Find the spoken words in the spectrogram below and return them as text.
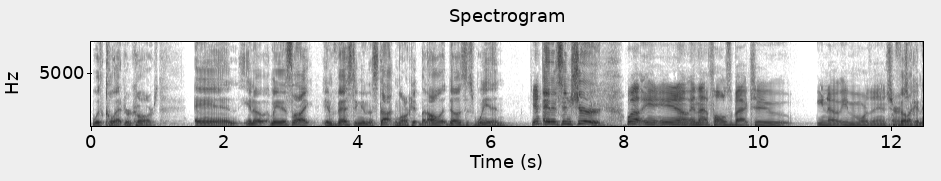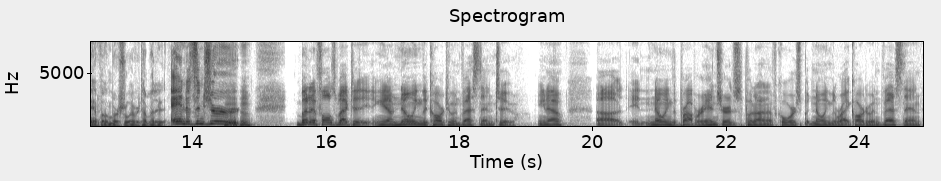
with collector cars. And you know, I mean, it's like investing in the stock market, but all it does is win. Yeah. and it's insured. Well, you know, and that falls back to you know even more than insurance. I feel like an infomercial every time I do it. And it's insured. But it falls back to you know knowing the car to invest in too. You know, uh, knowing the proper insurance to put on, of course, but knowing the right car to invest in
